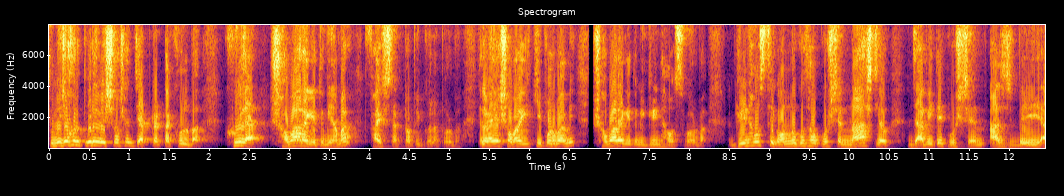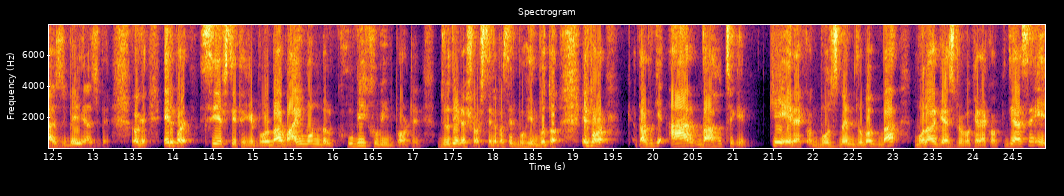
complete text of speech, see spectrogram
তুমি যখন পরিবেশ রসায়ন চ্যাপ্টারটা খুলবা, খুইলা সবার আগে তুমি আমার ফাইভ স্টার টপিকগুলা পড়বা। তাহলে ভাইয়া, সবার আগে কি পড়বা আমি? সবার আগে তুমি গ্রিন হাউস পড়বা। গ্রিন হাউস থেকে অন্য কোথাও কোশ্চেন না আসলেও জাবিতে কোশ্চেন আসবেই আসবেই, আসবে। ওকে এরপরে সিএফসি থেকে পড়বা, বায়ুমণ্ডল খুবই খুবই ইম্পর্টেন্ট যদি এটা শর্ট সিলেবাসের বহির্ভূত। এরপর, তারপর কি আর বা হচ্ছে কি? কে এর একক? বোলসম্যান ধ্রুবক বা মোলার গ্যাস ধ্রুবকের একক যে আছে, এই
